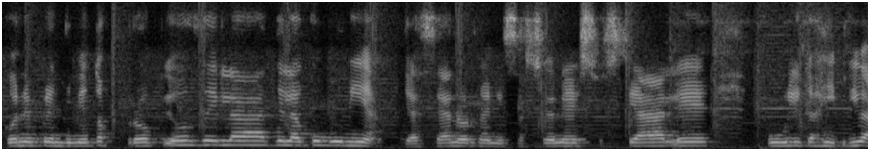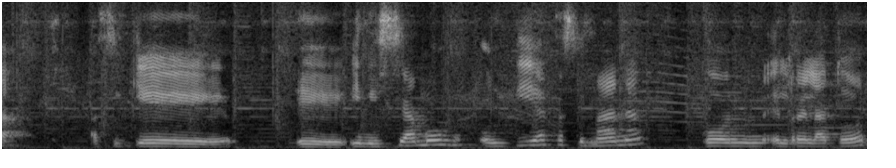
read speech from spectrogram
con emprendimientos propios de la, de la comunidad, ya sean organizaciones sociales, públicas y privadas. Así que eh, iniciamos hoy día, esta semana, con el relator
